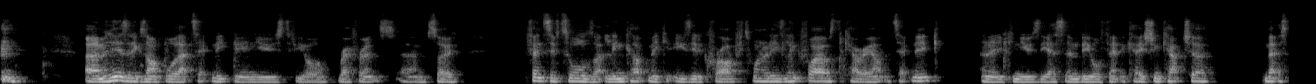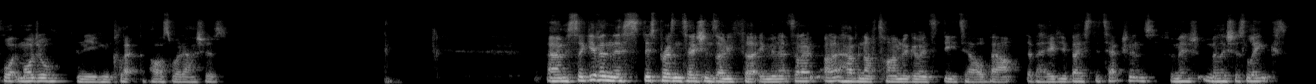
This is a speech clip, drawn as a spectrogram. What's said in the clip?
um, and here's an example of that technique being used for your reference. Um, so offensive tools like LNKUp make it easy to craft one of these link files to carry out the technique. And then you can use the SMB authentication capture Metasploit module, and you can collect the password hashes. Um, so given this, this presentation is only 30 minutes, I don't, I don't have enough time to go into detail about the behavior-based detections for malicious links.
